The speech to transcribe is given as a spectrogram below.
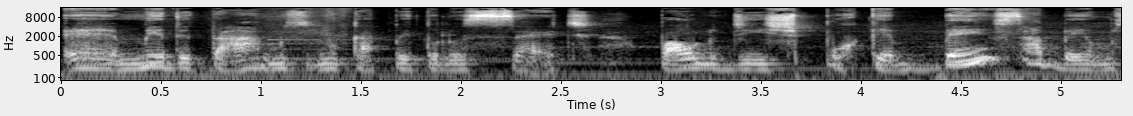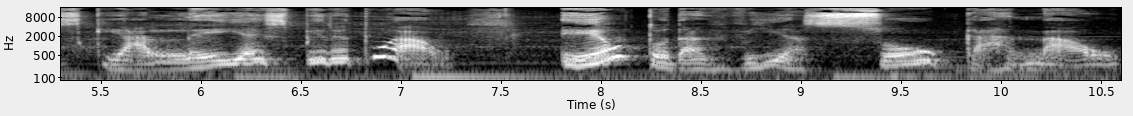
é, meditarmos no capítulo 7. Paulo diz: Porque bem sabemos que a lei é espiritual. Eu, todavia, sou carnal,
